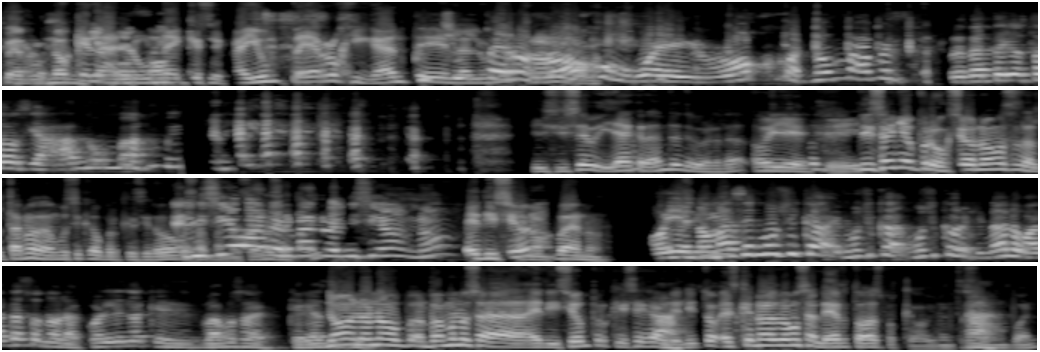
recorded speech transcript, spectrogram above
Perro. No que la luna y que se cae un perro gigante. Pinche La luna perro que- rojo, güey, rojo, no mames. Renata y yo estábamos así, ah, no mames. Y sí se veía grande, de verdad. Oye, Sí. diseño y producción, vamos a saltarnos de música porque si no. Edición, hermano, edición, ¿no? Edición, Bueno. bueno. Oye, Sí. nomás en música, en música, música original o banda sonora, ¿cuál es la que vamos a querías No, decir? no, no, vámonos a edición porque dice Gabrielito. Es que no las vamos a leer todas porque obviamente son Ah. buen.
